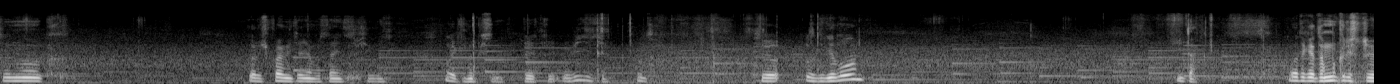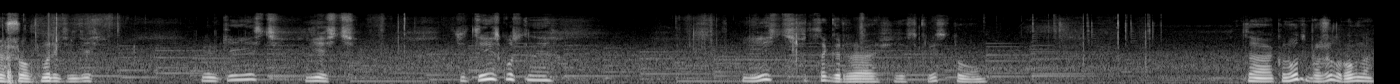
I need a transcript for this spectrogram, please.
Сынок. Короче, память о нем останется всегда. Ну, так написано. Видите, увидите? Вот. Все сгнило. Итак. Вот к этому кресту я шел. Смотрите, здесь венки есть. Есть цветы искусственные. Есть фотография с крестом. Так, ну вот он прожил ровно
